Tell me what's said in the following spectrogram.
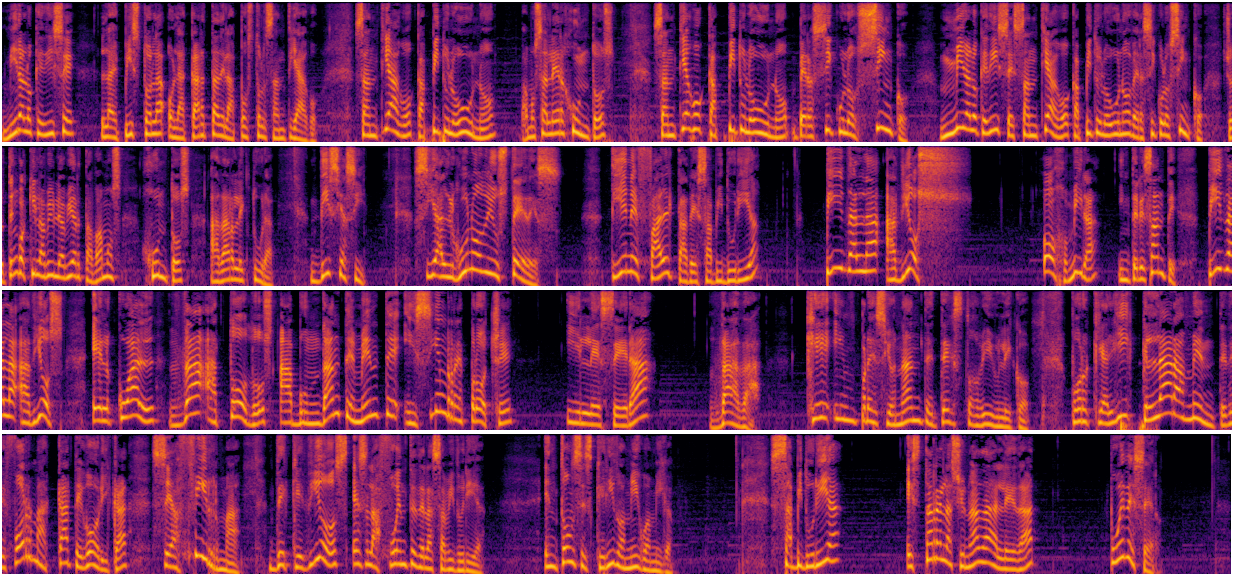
Mira lo que dice la epístola o la carta del apóstol Santiago. Santiago capítulo 1 Vamos a leer juntos Santiago capítulo 1, versículo 5. Mira lo que dice Santiago capítulo 1, versículo 5. Yo tengo aquí la Biblia abierta, vamos juntos a dar lectura. Dice así, si alguno de ustedes tiene falta de sabiduría, pídala a Dios. Ojo, mira, Interesante, pídala a Dios, el cual da a todos abundantemente y sin reproche, y le será dada. Qué impresionante texto bíblico, porque allí claramente, de forma categórica, se afirma de que Dios es la fuente de la sabiduría. Entonces, querido amigo, amiga, sabiduría está relacionada a la edad, Puede ser.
